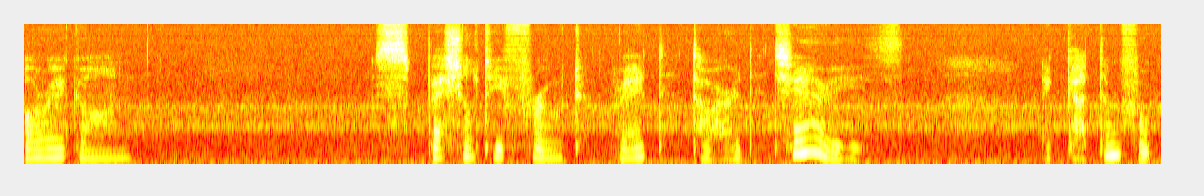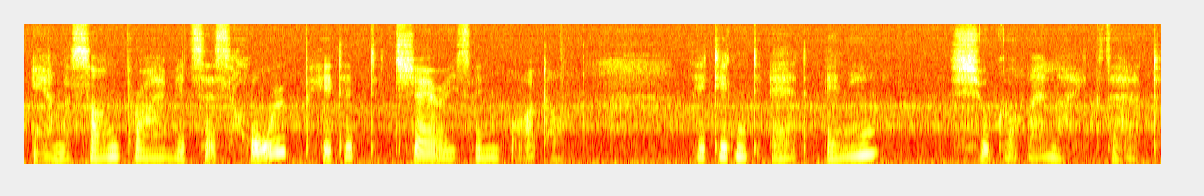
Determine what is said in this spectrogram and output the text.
Oregon specialty fruit red tart cherries. I got them from Amazon Prime. It says whole pitted cherries in water. They didn't add any sugar. I like that.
